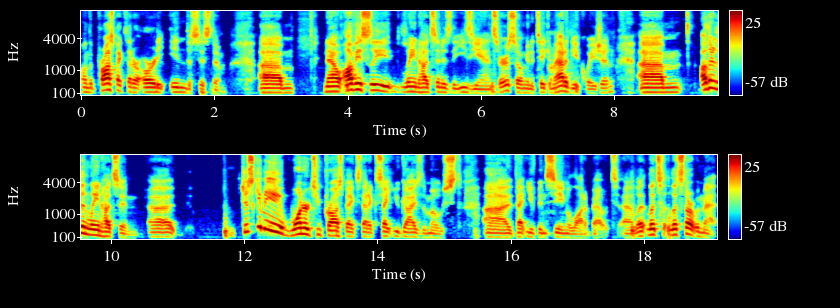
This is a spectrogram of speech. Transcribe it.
on the prospects that are already in the system. Um, now, obviously, Lane Hutson is the easy answer, so I'm going to take him out of the equation. Um, other than Lane Hutson, uh, just give me one or two prospects that excite you guys the most uh, that you've been seeing a lot about. Uh, let, us let's, let's start with Matt.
